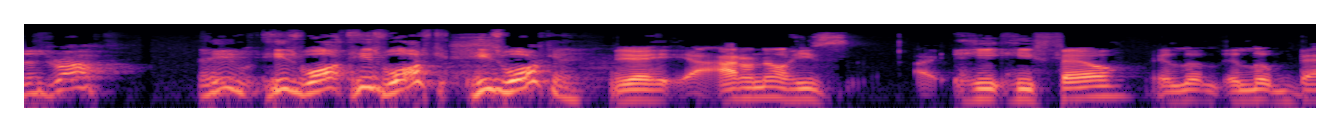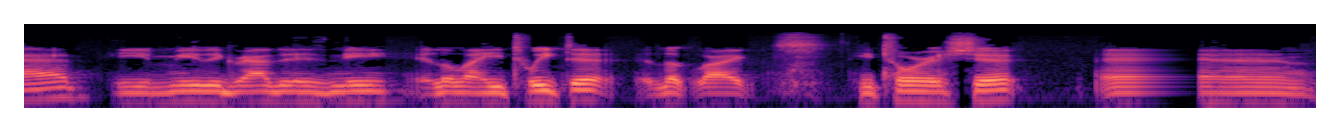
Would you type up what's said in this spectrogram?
Just dropped. And he he's walk he's walking. He's walking. Yeah, I don't know. He's he he fell. It looked it looked bad. He immediately grabbed at his knee. It looked like he tweaked it. It looked like he tore his shit. And, and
